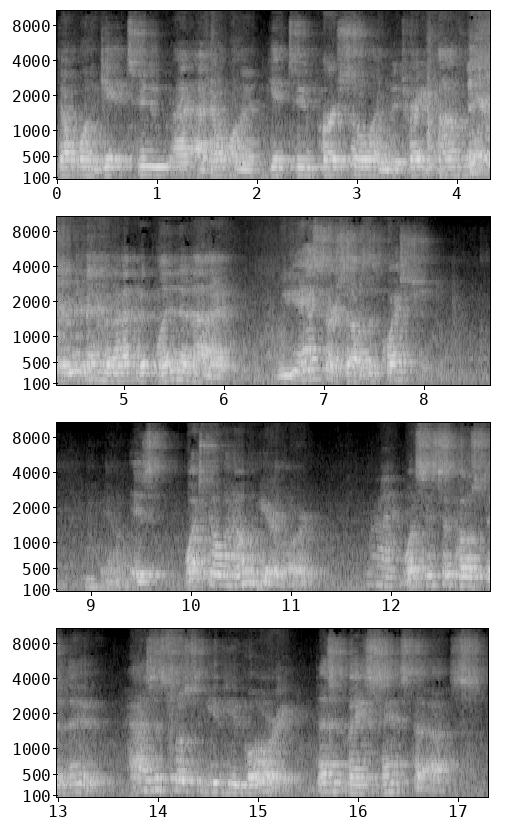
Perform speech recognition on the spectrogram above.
Don't want to get too. I, I don't want to get too personal and betray confidence or anything. But, I, but Linda and I we ask ourselves this question you know, is what's going on here, Lord? Right. What's this supposed to do? How is this supposed to give you glory? Doesn't make sense to us.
